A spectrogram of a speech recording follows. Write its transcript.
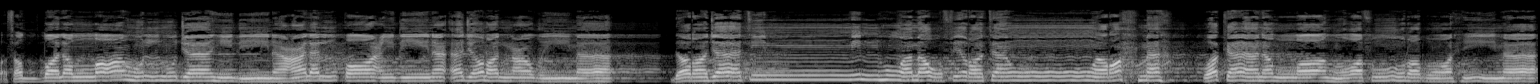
وفضل الله المجاهدين على القاعدين أجرا عظيما. درجات منه ومغفرة ورحمة وكان الله غفورا رحيما.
